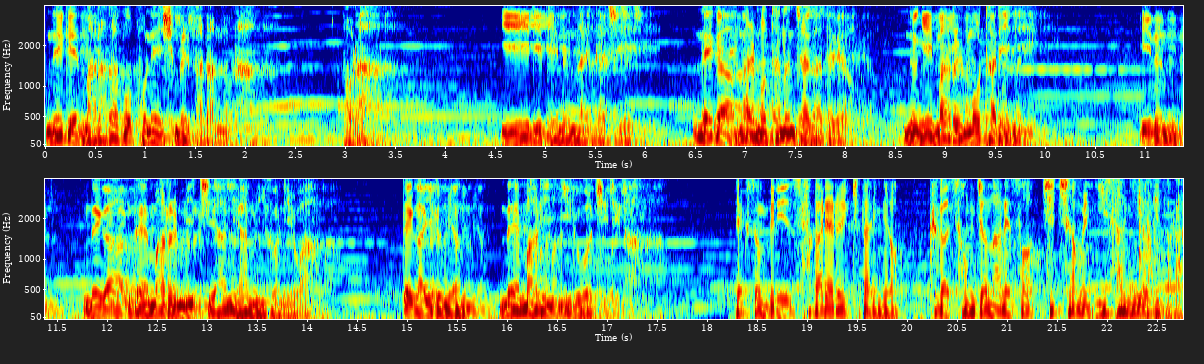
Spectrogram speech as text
내게 말하라고 보내심을 받았노라. 보라, 이 일이 되는 날까지 내가 말 못하는 자가 되어 능히 말을 못하리니 이는 내가 내 말을 믿지 아니함이거니와 때가 이르면 내 말이 이루어지리라. 백성들이 사가랴를 기다리며 그가 성전 안에서 지체함을 이상히 여기더라.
